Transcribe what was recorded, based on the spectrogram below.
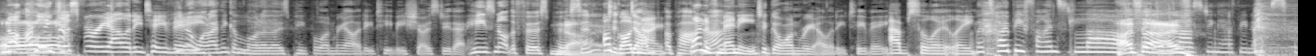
Not cool Oh. just for reality TV. You know what? I think a lot of those people on reality TV shows do that. He's not the first No. person Oh, to God, dump no. a partner. One of many. to go on reality TV. Absolutely. Let's hope he finds love High and five. everlasting happiness.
